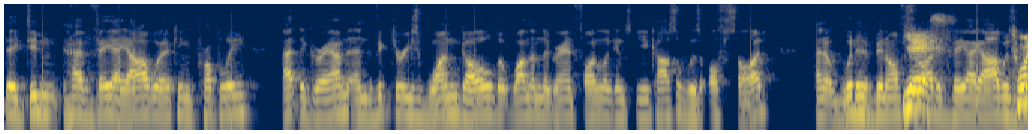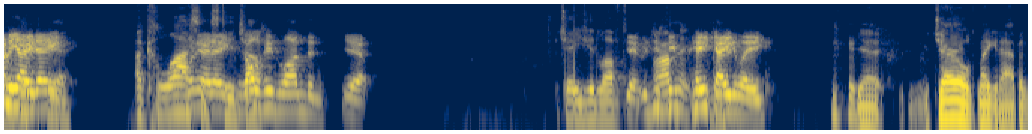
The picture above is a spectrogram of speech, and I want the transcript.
they didn't have VAR working properly at the ground, and victory's one goal that won them the grand final against Newcastle was offside, and it would have been offside Yes. if VAR was 2018. Yeah. A classic 2018, stitch 'cause I was in London. Yeah. Jeez, you'd love to. Yeah, it would Um, just be peak A League. yeah, Gerald, make it happen.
